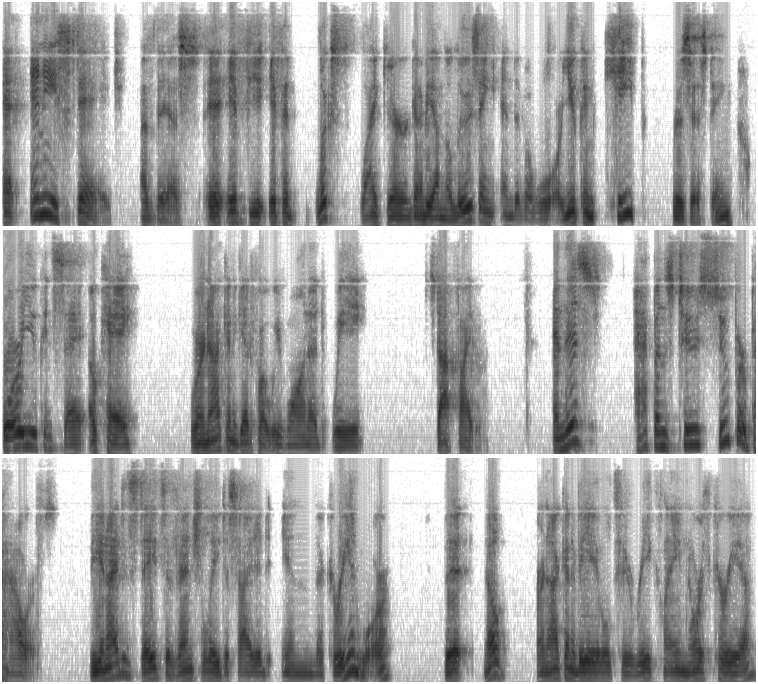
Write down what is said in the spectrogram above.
at any stage of this, if you if it looks like you're going to be on the losing end of a war, you can keep resisting, or you can say, okay, we're not going to get what we wanted. We stop fighting. And this happens to superpowers. The United States eventually decided in the Korean War that nope, we're not going to be able to reclaim North Korea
